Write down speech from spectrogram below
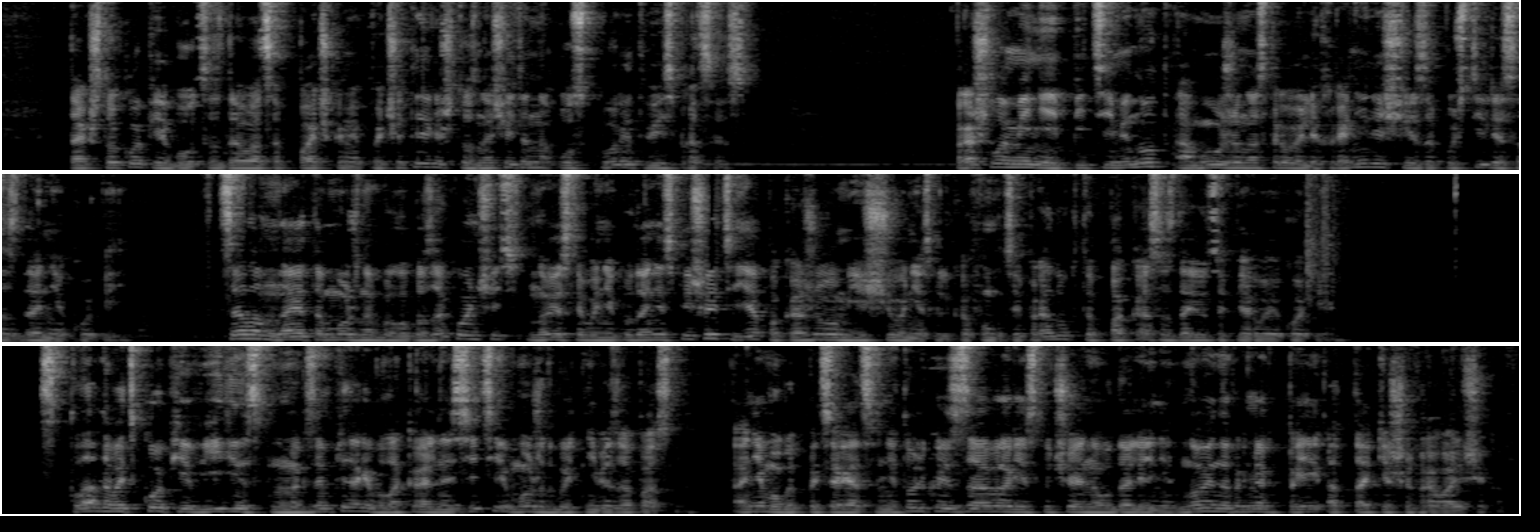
Так что копии будут создаваться пачками по 4, что значительно ускорит весь процесс. Прошло менее 5 минут, а мы уже настроили хранилище и запустили создание копий. В целом на этом можно было бы закончить, но если вы никуда не спешите, я покажу вам еще несколько функций продукта, пока создаются первые копии. Складывать копии в единственном экземпляре в локальной сети может быть небезопасно. Они могут потеряться не только из-за аварии случайного удаления, но и, например, при атаке шифровальщиков.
